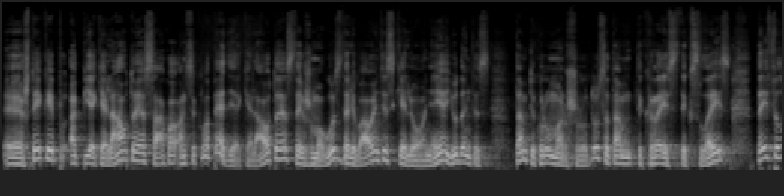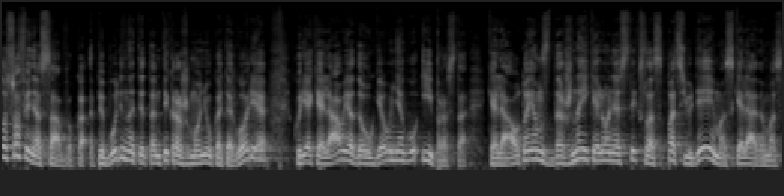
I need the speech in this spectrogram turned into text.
E, štai kaip apie keliautoją sako enciklopedija. Keliautojas tai žmogus dalyvaujantis kelionėje, judantis tam tikrų maršrutų su tam tikrais tikslais. Tai filosofinė savoka, apibūdinanti tam tikrą žmonių kategoriją, kurie keliauja daugiau negu įprasta. Keliautojams dažnai kelionės tikslas pats judėjimas, keliavimas,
